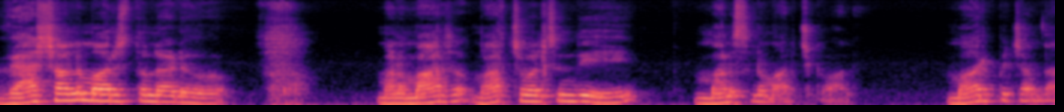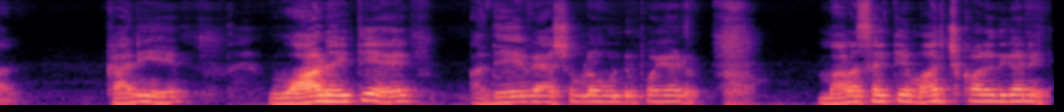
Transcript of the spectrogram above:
వేషాలను మారుస్తున్నాడు. మనం మార్చ మార్చవలసింది మనసును మార్చుకోవాలి. మార్పు చెందాలి. కానీ వాడైతే అదే వేషంలో ఉండిపోయాడు. మనసు అయితే మార్చుకోలేదు కానీ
